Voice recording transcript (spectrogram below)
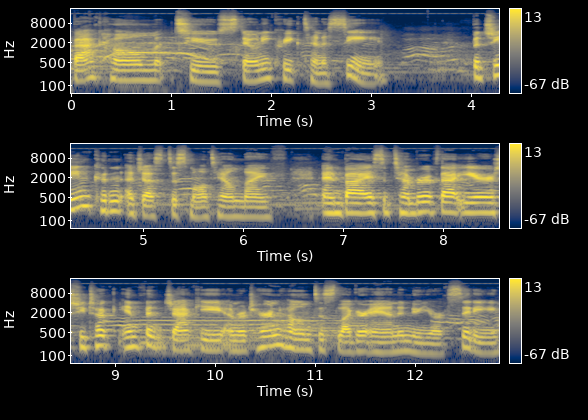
back home to Stony Creek, Tennessee. But Jean couldn't adjust to small town life and by September of that year, she took infant Jackie and returned home to Slugger Ann in New York City.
